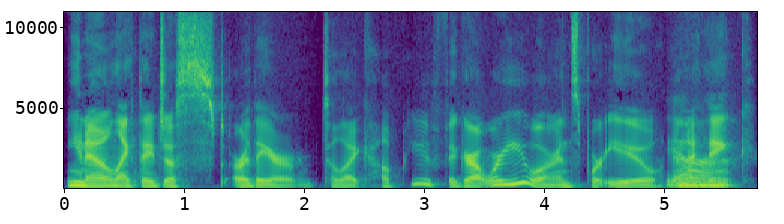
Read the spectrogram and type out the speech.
you know, like they just are there to like help you figure out where you are and support you. And I think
